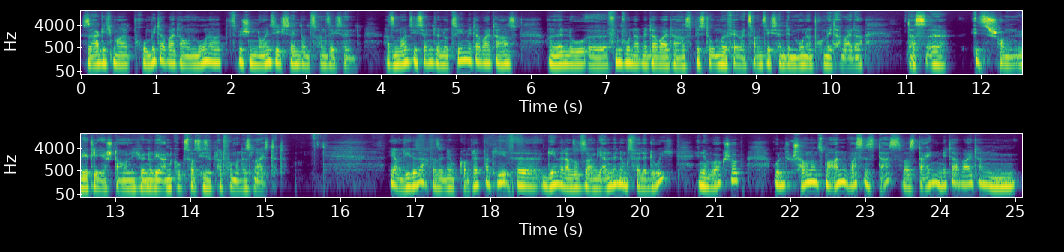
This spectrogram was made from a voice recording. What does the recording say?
sage ich mal, pro Mitarbeiter und Monat zwischen 90 Cent und 20 Cent. Also 90 Cent, wenn du 10 Mitarbeiter hast und wenn du äh, 500 Mitarbeiter hast, bist du ungefähr bei 20 Cent im Monat pro Mitarbeiter. Das äh, ist schon wirklich erstaunlich, wenn du dir anguckst, was diese Plattform alles leistet. Ja, und wie gesagt, also in dem Komplettpaket äh, gehen wir dann sozusagen die Anwendungsfälle durch in dem Workshop und schauen uns mal an, was ist das, was deinen Mitarbeitern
